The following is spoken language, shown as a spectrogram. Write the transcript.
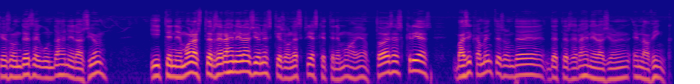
que son de segunda generación. Y tenemos las terceras generaciones que son las crías que tenemos allá. Todas esas crías básicamente son de, tercera generación en, la finca.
